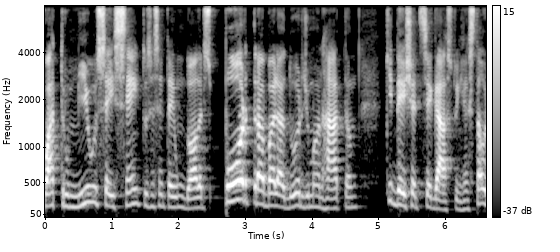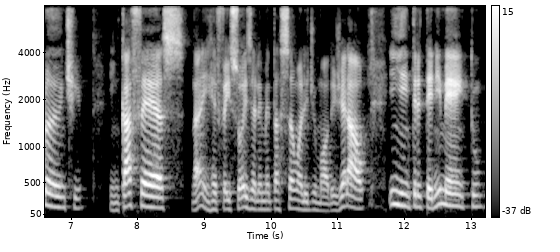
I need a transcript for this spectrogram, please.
4.661 dólares por trabalhador de Manhattan, que deixa de ser gasto em restaurante, em cafés, né, em refeições e alimentação ali de modo geral, em entretenimento,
